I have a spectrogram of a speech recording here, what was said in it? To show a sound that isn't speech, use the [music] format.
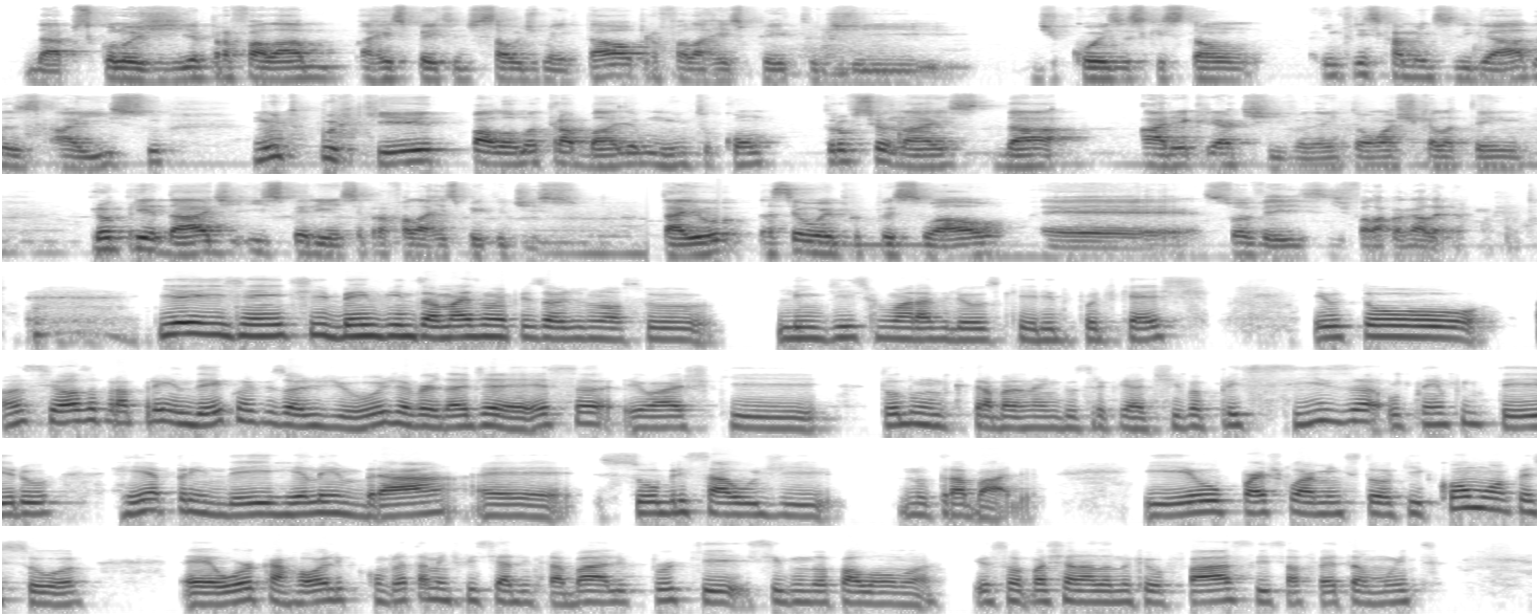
da psicologia, para falar a respeito de saúde mental, para falar a respeito de, de coisas que estão intrinsecamente ligadas a isso, muito porque Paloma trabalha muito com profissionais da área criativa, né? Então acho que ela tem propriedade e experiência para falar a respeito disso. Tayo, dá seu oi pro pessoal. É sua vez de falar com a galera. E aí, gente, bem-vindos a mais um episódio do nosso lindíssimo, maravilhoso, querido podcast. Eu tô ansiosa para aprender com o episódio de hoje, a verdade é essa. Eu acho que todo mundo que trabalha na indústria criativa precisa o tempo inteiro reaprender e relembrar é, sobre saúde no trabalho. E eu, particularmente, estou aqui como uma pessoa é, workaholic, completamente viciado em trabalho, porque, segundo a Paloma, eu sou apaixonada no que eu faço e isso afeta muito.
